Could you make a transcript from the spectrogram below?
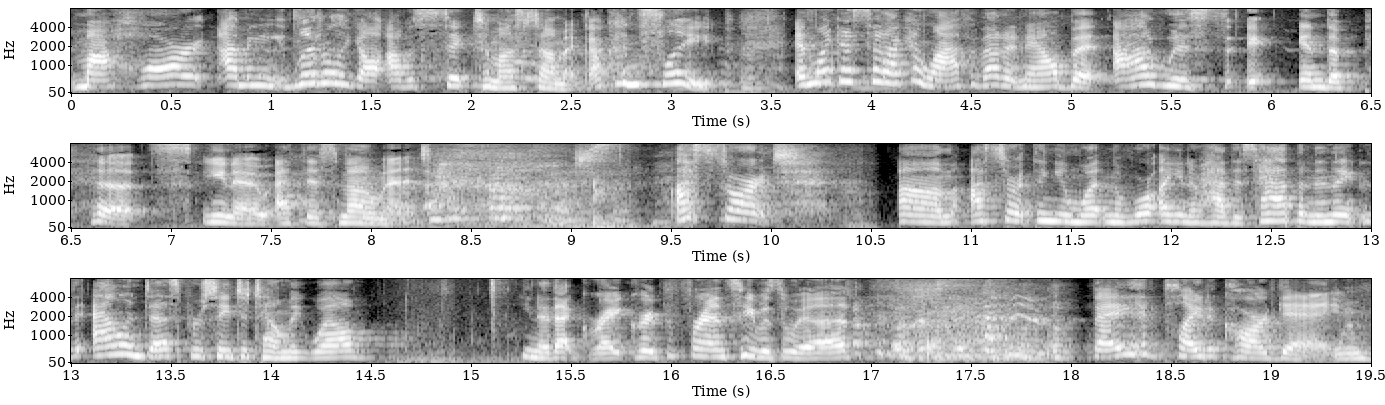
My heart, I mean, literally, y'all, I was sick to my stomach. I couldn't sleep. And like I said, I can laugh about it now, but I was in the pits, you know, at this moment. I start. Um, I start thinking, what in the world, you know, how this happened. And then Alan does proceed to tell me, well, you know, that great group of friends he was with, they had played a card game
